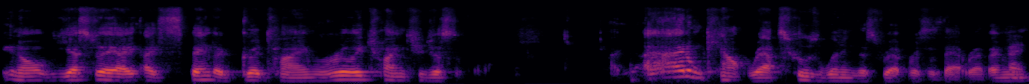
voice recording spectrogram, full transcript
you know, yesterday I, I spent a good time really trying to just, I, I, don't count reps, who's winning this rep versus that rep. I mean, right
